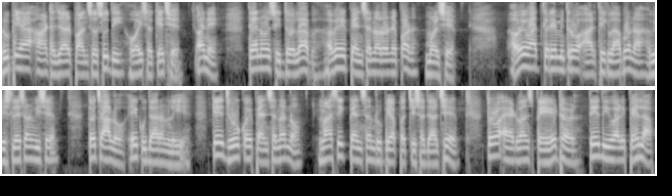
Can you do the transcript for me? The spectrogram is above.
રૂપિયા આઠ હજાર પાંચસો સુધી હોઈ શકે છે અને તેનો સીધો લાભ હવે પેન્શનરોને પણ મળશે. હવે વાત કરીએ મિત્રો આર્થિક લાભોના વિશ્લેષણ વિશે. તો ચાલો એક ઉદાહરણ લઈએ કે જો કોઈ પેન્શનરનો માસિક પેન્શન રૂપિયા પચીસ હજાર છે, તો એડવાન્સ પે હેઠળ તે દિવાળી પહેલાં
